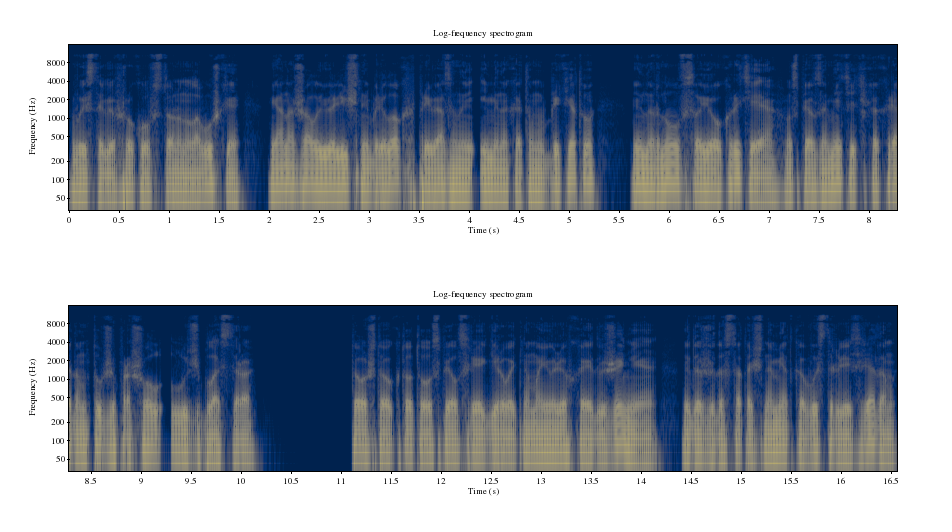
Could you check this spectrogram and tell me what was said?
Выставив руку в сторону ловушки, я нажал ее личный брелок, привязанный именно к этому брикету, и нырнул в свое укрытие, успев заметить, как рядом тут же прошел луч бластера. То, что кто-то успел среагировать на мое легкое движение и даже достаточно метко выстрелить рядом,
